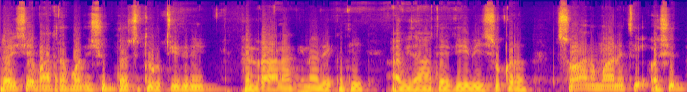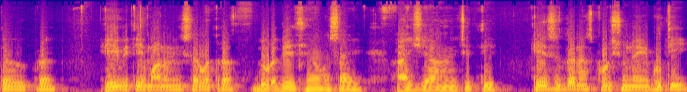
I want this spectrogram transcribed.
जैसे भाद्रपद शुद्ध चतुर्थी दिने चंद्रा गिना देखती अभिधाते देवी शुक्र स्वान मानती अशुद्ध विप्र हे विते मानून सर्वत्र दूरदेश वसावे आयशी आणून चित्ती के सदन स्पर्शू नये भूती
